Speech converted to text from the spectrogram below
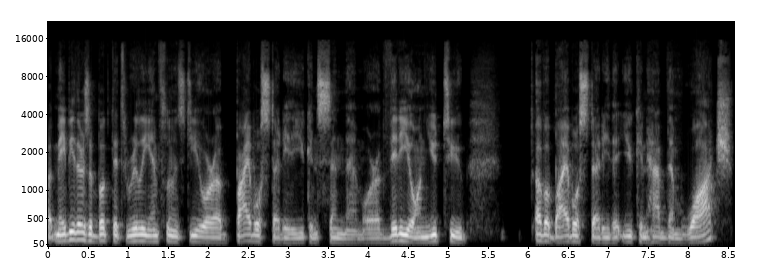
but maybe there's a book that's really influenced you or a Bible study that you can send them or a video on YouTube of a Bible study that you can have them watch,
